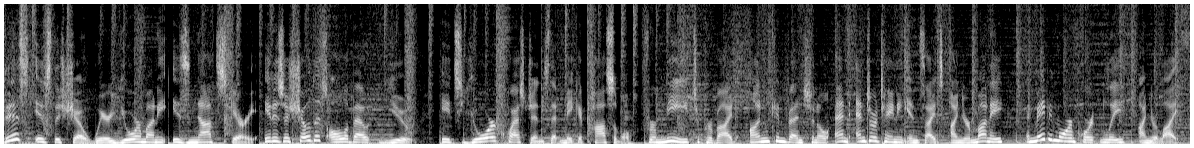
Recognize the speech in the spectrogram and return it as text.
This is the show where your money is not scary. It is a show that's all about you. It's your questions that make it possible for me to provide unconventional and entertaining insights on your money, and maybe more importantly, on your life.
